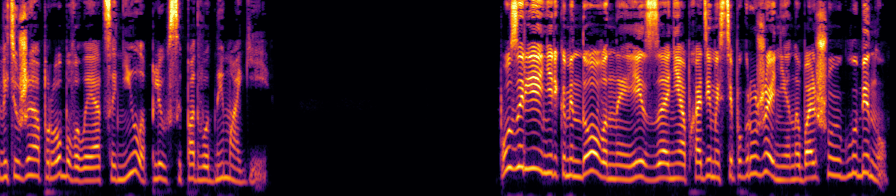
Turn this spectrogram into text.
ведь уже опробовала и оценила плюсы подводной магии. Пузыри не рекомендованы из-за необходимости погружения на большую глубину.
